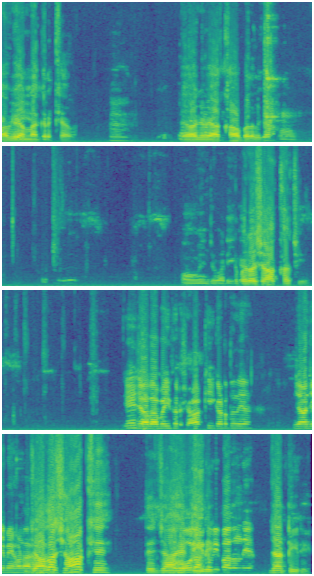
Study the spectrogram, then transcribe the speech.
ਆ ਵੀ ਅਲੱਗ ਰੱਖਿਆ ਵਾ। ਹੂੰ ਇਹਦਾ ਜਿਵੇਂ ਅੱਖਾਂ ਬਦਲ ਗਿਆ। ਉਵੇਂ ਜਵਾੜੀ ਤੇ ਪਹਿਲਾਂ ਸ਼ਾਹ ਅੱਖਾਂ ਸੀ ਇਹ ਜ਼ਿਆਦਾ ਬਾਈ ਫਿਰ ਸ਼ਾਹ ਕੀ ਕੱਢ ਦਿੰਦੇ ਆ? ਜਾਂ ਜਿਵੇਂ ਹੁਣ ਆਹ ਜ਼ਿਆਦਾ ਸ਼ਾਹ ਅੱਖੇ ਤੇ ਜਾਂ ਇਹ ਹੋਰ ਅੱਖ ਟੀਰੇ। ਵੀ ਪਾ ਦਿੰਦੇ ਆ। ਜਾਂ ਟੀਰੇ।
